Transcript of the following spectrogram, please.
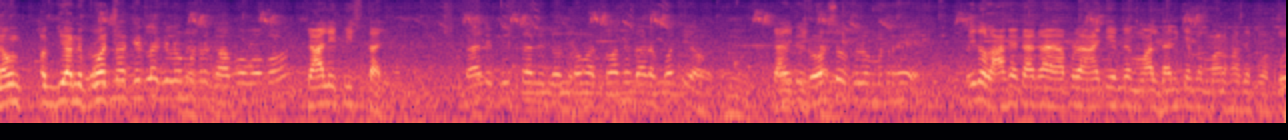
નવ અગિયાર ને પાંચ. કેટલા કિલોમીટર કાપો બાપા ચાલીસ પિસ્તાલીસ. ચાલીસ પિસ્તાલીસ તો તમે ચોથે દાડા પહોંચી આવો. ચાલીસ દોઢસો કિલોમીટર હે એ તો લાગે કાકા આપણે આજે એમને માલધારી કે માણસ સાથે પહોંચી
